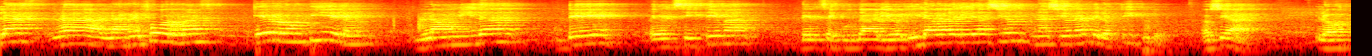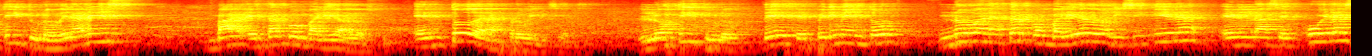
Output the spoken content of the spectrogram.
las, las reformas que rompieron la unidad de el sistema del secundario y la validación nacional de los títulos. O sea, los títulos de la NES van, están convalidados en todas las provincias. Los títulos de este experimento no van a estar convalidados ni siquiera en las escuelas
